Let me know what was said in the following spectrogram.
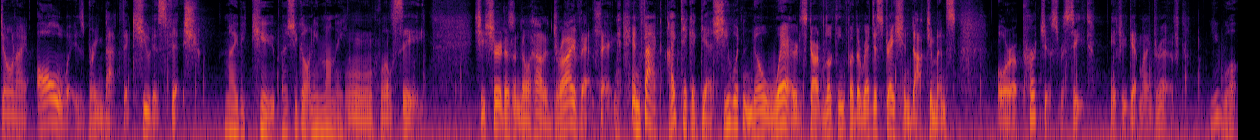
Don't I always bring back the cutest fish? Maybe cute, but has she got any money? Mm, we'll see. She sure doesn't know how to drive that thing. In fact, I take a guess she wouldn't know where to start looking for the registration documents or a purchase receipt, if you get my drift. You what?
